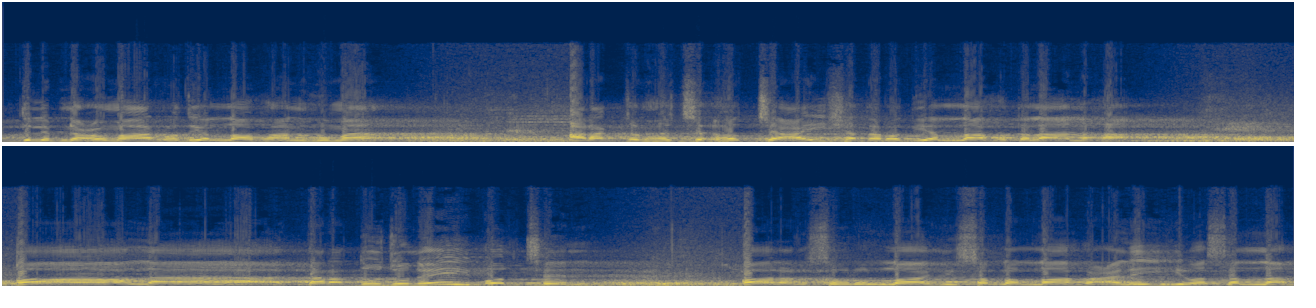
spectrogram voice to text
আব্দুল ইবনে ওমার রদি আল্লাহ আনহুমা আর একজন হচ্ছে হচ্ছে আইসা তার রদি আল্লাহ তালা আনহা। অলা তারা দুজনেই বলছেন অলা রসৌল্লাহি সাল্লাহ আলাইহি ওয়াসাল্লাম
